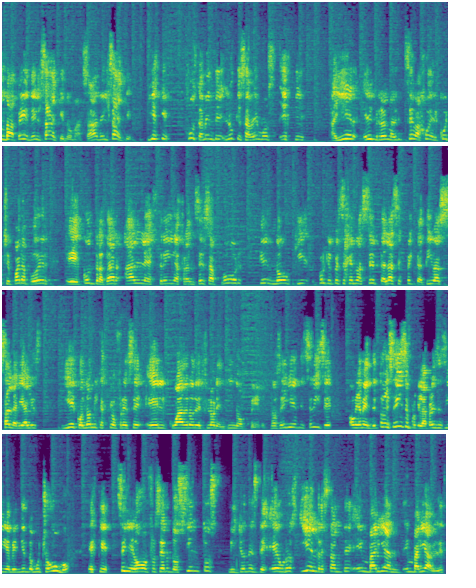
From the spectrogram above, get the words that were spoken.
Mbappé del saque nomás, ¿ah? Del saque. Y es que justamente lo que sabemos es que Ayer el Real Madrid se bajó del coche para poder eh, contratar a la estrella francesa porque, no, porque el PSG no acepta las expectativas salariales y económicas que ofrece el cuadro de Florentino Pérez. No se, se dice, obviamente, todo se dice porque la prensa sigue vendiendo mucho humo, es que se llegó a ofrecer 200 millones de euros y el restante en, en variables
